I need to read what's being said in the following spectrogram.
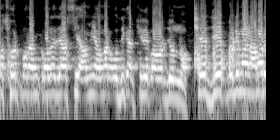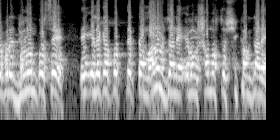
বছর পর আমি কলেজে আসছি, আমি আমার অধিকার ফিরে পাওয়ার জন্য। সে যে পরিমাণ আমার উপরে জুলুম করছে, এই এলাকার প্রত্যেকটা মানুষ জানে এবং সমস্ত শিক্ষক জানে।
